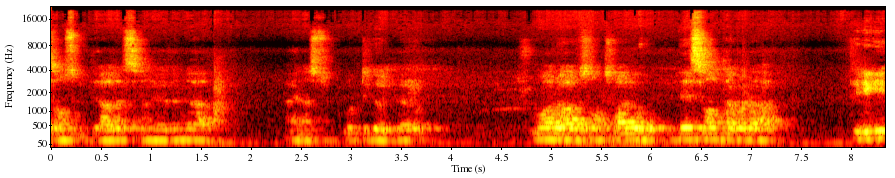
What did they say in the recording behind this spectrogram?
సంస్కృతి ఆలస్యం అనే విధంగా ఆయన స్ఫూర్తి వెళ్ళారు. సుమారు ఆరు సంవత్సరాలు దేశం అంతా కూడా తిరిగి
